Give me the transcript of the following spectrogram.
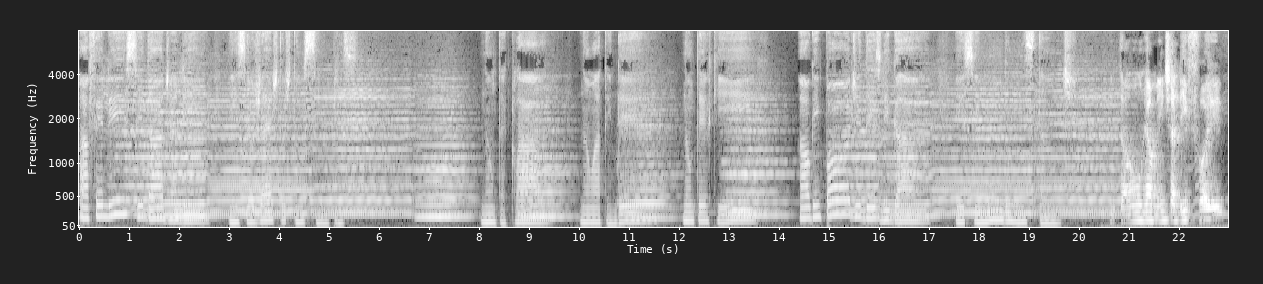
a felicidade ali em seus gestos tão simples. Não teclar, não atender, não ter que ir. Alguém pode desligar esse mundo um instante. Então, realmente ali foi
